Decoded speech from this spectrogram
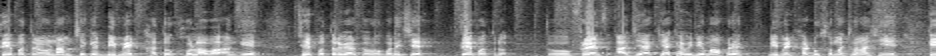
તે પત્રનું નામ છે કે ડીમેટ ખાતું ખોલાવવા અંગે જે પત્રવ્યવહાર કરવો પડે છે તે પત્ર. તો ફ્રેન્ડ્સ આજે આખી આખા વિડીયોમાં આપણે ડીમેટ ખાતું સમજવાના છીએ કે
